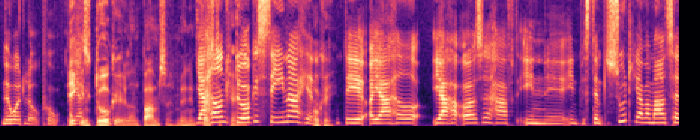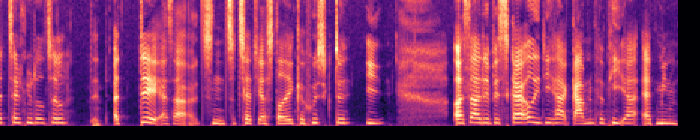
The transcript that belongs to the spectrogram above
med rødt låg på. Ikke en dukke eller en bamse, men en Jeg havde en plastikkande. dukke senere hen. Okay. Det, og jeg, havde, jeg har også haft en, øh, en bestemt sut, jeg var meget tæt tilknyttet til. Det, og det er altså sådan, så tæt, jeg stadig kan huske det i. Og så er det beskrevet i de her gamle papirer, at min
